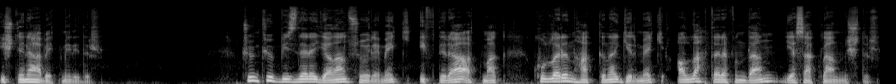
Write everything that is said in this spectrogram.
iştinab etmelidir. Çünkü bizlere yalan söylemek, iftira atmak, kulların hakkına girmek Allah tarafından yasaklanmıştır.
